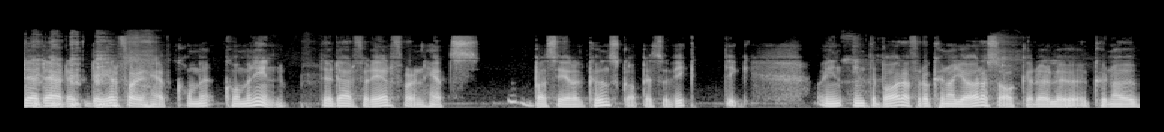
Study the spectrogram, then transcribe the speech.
det är där det, det erfarenhet kommer, kommer in. Det är därför erfarenhetsbaserad kunskap är så viktig. In, inte bara för att kunna göra saker eller kunna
